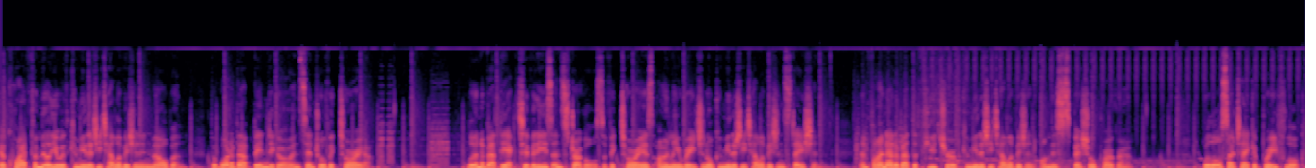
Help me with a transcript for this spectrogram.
are quite familiar with community television in Melbourne, but what about Bendigo and Central Victoria? Learn about the activities and struggles of Victoria's only regional community television station and find out about the future of community television on this special program. We'll also take a brief look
